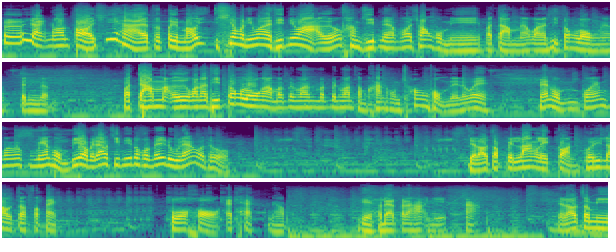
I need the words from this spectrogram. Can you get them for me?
เอออยากนอนต่อชี้หายแต่ตื่นมาเฮ้เชี่ยวันนี้วันอาทิตย์นี่ว่าเออต้องทำคลิปนะเพราะช่องผมนี้ประจำนะวันอาทิตย์ต้องลงนะเป็นแบบประจำอะเออวันอาทิตย์ต้องลงอะมันเป็นวันมันเป็นวันสำคัญของช่องผมเลยนะเว้ยแม้นผมแม้นแม้นผมเบี้ยวไปแล้วคลิปนี้ทุกคนไม่ได้ดูแล้วอะเถอะเดี๋ยวเราจะเป็นร่างเล็กก่อนเพื่อที่เราจะสแต็กตัวของ Attack นะครับ อเคคะแนนไปแล้วฮะอย่างนี้อะเดี๋ยวเราจะมี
